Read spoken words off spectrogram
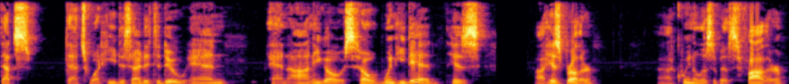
that's that's what he decided to do, and and on he goes. So when he did, his uh, his brother, uh, Queen Elizabeth's father,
